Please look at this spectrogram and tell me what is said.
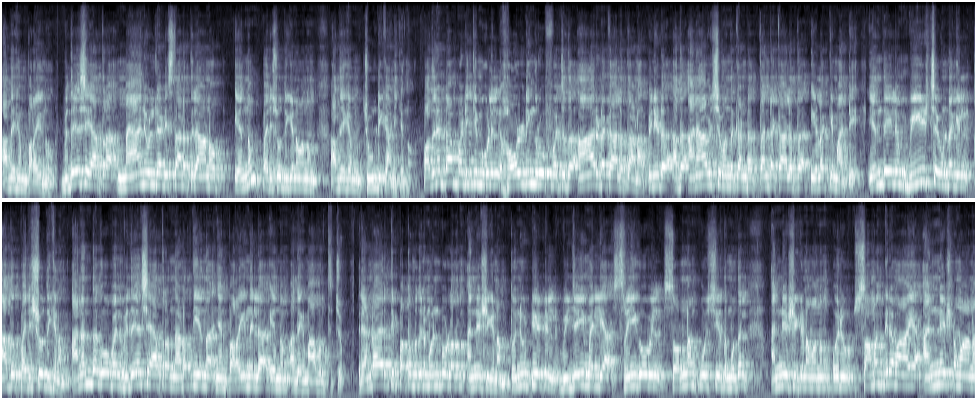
അദ്ദേഹം പറയുന്നു. വിദേശയാത്ര മാനുവലിന്റെ അടിസ്ഥാനത്തിലാണോ എന്നും പരിശോധിക്കണമെന്നും അദ്ദേഹം ചൂണ്ടിക്കാണിക്കുന്നു. പതിനെട്ടാം പടിക്ക് മുകളിൽ ഹോൾഡിംഗ് റൂഫ് വെച്ചത് ആരുടെ കാലത്താണ്? പിന്നീട് അത് അനാവശ്യമെന്ന് കണ്ട് തന്റെ കാലത്ത് ഇളക്കി മാറ്റി. എന്തെങ്കിലും വീഴ്ച ഉണ്ടെങ്കിൽ അത് പരിശോധിക്കണം. അനന്തഗോപൻ വിദേശയാത്ര നടത്തിയെന്ന് ഞാൻ പറയുന്നില്ല എന്നും അദ്ദേഹം ആവർത്തിച്ചു. രണ്ടായിരത്തി പത്തൊമ്പതിന് മുൻപുള്ളതും അന്വേഷിക്കണം. തൊണ്ണൂറ്റിയെട്ടിൽ വിജയ് മല്യ ശ്രീകോവിൽ സ്വർണം പൂശിയത് മുതൽ അന്വേഷിക്കണമെന്നും ഒരു സമഗ്രമായ അന്വേഷണമാണ്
